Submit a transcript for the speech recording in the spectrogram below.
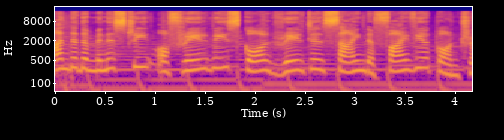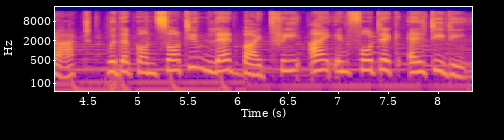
under the Ministry of Railways called Railtel signed a five-year contract with a consortium led by 3i Infotech Ltd,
